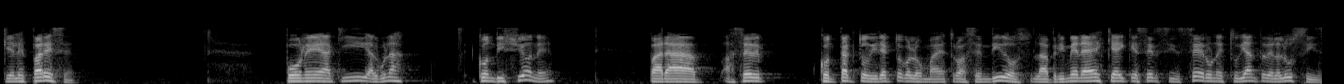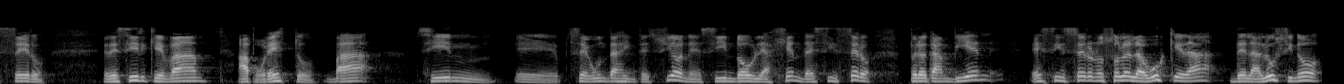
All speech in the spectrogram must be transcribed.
¿Qué les parece? Pone aquí algunas condiciones para hacer contacto directo con los maestros ascendidos. La primera es que hay que ser sincero, un estudiante de la luz sincero. Es decir, que va a por esto, va sin eh, segundas intenciones, sin doble agenda, es sincero, pero también es sincero no solo en la búsqueda de la luz, sino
